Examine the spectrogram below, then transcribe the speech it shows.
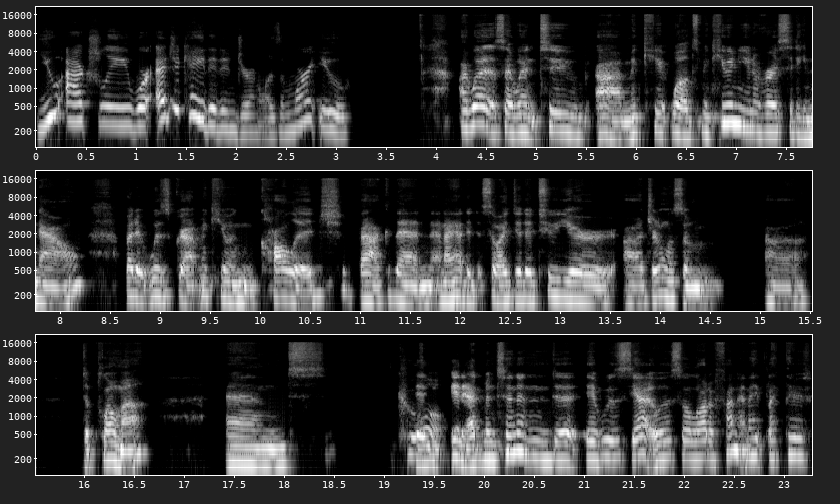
you actually were educated in journalism, weren't you? I was. I went to uh, MacEwan. Well, it's MacEwan University now, but it was Grant MacEwan College back then, and I had to. So I did a two-year uh, journalism uh, diploma, and cool in, in Edmonton, and uh, it was yeah, it was a lot of fun. And I like there's,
